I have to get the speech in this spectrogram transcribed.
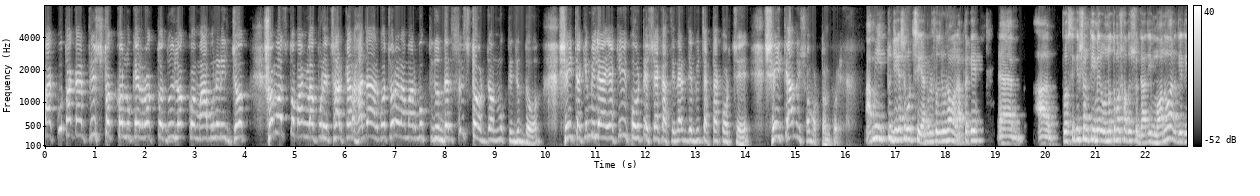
পাক্কু থাকার ত্রিশ লক্ষ লোকের রক্ত দুই লক্ষ মা বোনের ইজ্জত। সমস্ত বাংলাপুরে সরকার হাজার বছরের আমার মুক্তিযুদ্ধের শ্রেষ্ঠ অর্জন মুক্তিযুদ্ধ। সেইটাকে মিলে একই কোর্টে শেখ হাসিনার যে বিচারটা করছে, সেইটা আমি সমর্থন করি না। আমি একটু জিজ্ঞাসা করছি অ্যাডভোকেট ফজলুর রহমান, আপনাকে প্রসিকিউশন টিমের অন্যতম সদস্য গাজী মনোয়ার যেটি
